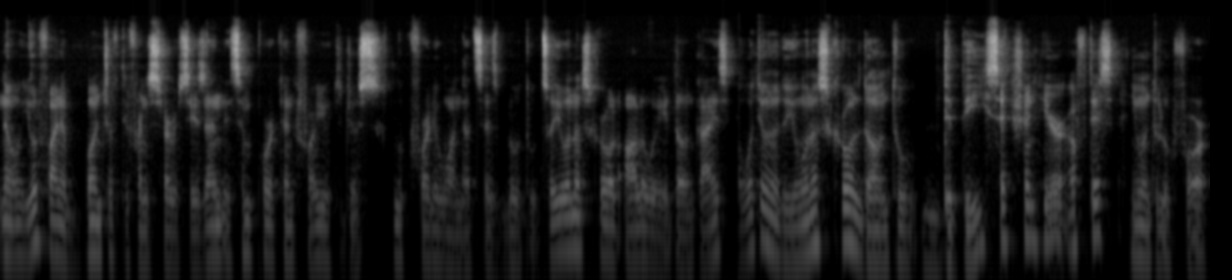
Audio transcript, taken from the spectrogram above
Now you'll find a bunch of different services and it's important for you to just look for the one that says bluetooth. So you want to scroll all the way down guys. What you want to do you want to scroll down to the b section here of this and you want to look for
